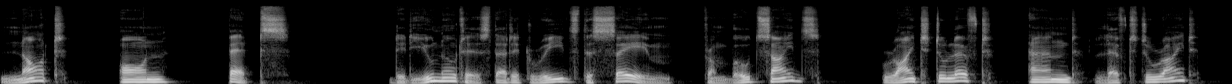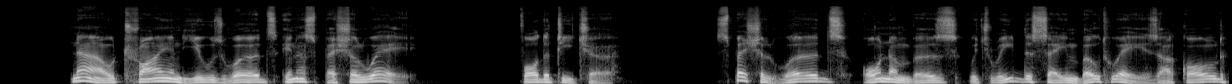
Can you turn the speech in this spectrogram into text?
not on pets. Did you notice that it reads the same from both sides, right to left and left to right? Now try and use words in a special way. For the teacher, special words or numbers which read the same both ways are called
